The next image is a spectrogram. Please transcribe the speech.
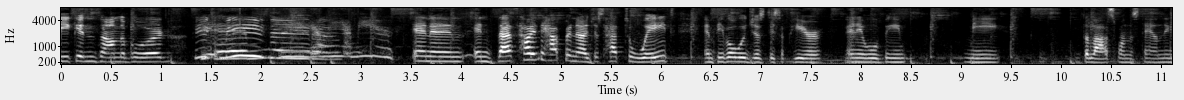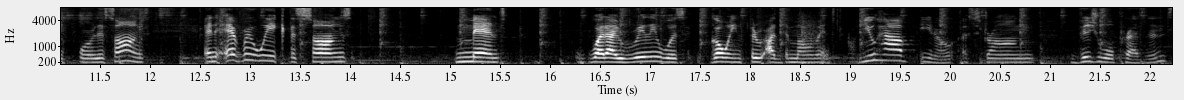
beacons on the board. Pick Yeah, me, I'm Zayra. here, I'm here. And then, and that's how it happened. I just had to wait, and people would just disappear, and it will be me, the last one standing for the songs. And every week, the songs meant what I really was going through at the moment. you have you know a strong visual presence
